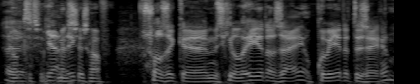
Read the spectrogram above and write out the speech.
loopt het uh, ja, mensen ik, af? Zoals ik misschien al eerder zei, of probeerde te zeggen.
